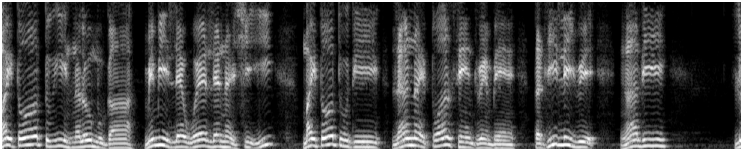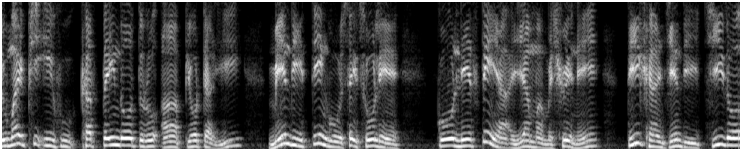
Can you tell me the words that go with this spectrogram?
မိုက်သောသူ၏နှလုံးမူကားမိမိလက်ဝဲလက်၌ရှိ၏မိုက်သောသူသည်လမ်း၌တွားစဉ်တွင်ပင်တတိလိ၍ငါသည် လူမိုက်ဖြစ်၏ဟုခတ်သိမ်းသောသူတို့အား ပြောတတ်၏မင်းသည်တင့်ကိုစိတ်ဆိုးလျင် ကိုနေတင့်ရာအရမှ မရွှေ့နှင့်တီးခံခြင်းသည် ကြီးသော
